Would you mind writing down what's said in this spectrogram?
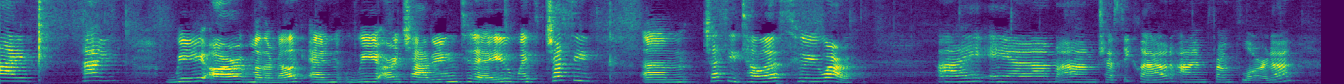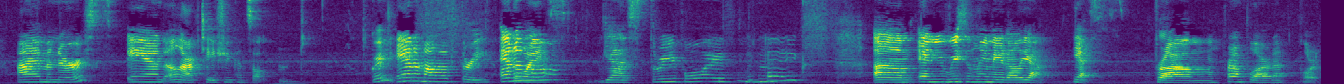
Hi. Hi. We are Mother Milk and we are chatting today with Chessie. Um, Chessie, tell us who you are. I am um, Chessie Cloud. I'm from Florida. I'm a nurse and a lactation consultant. Great. And a mom of three And boys. a mom? Yes, three boys. Mhm. Yikes. Um, and you recently made Aliyah Yes, from from Florida. Florida.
